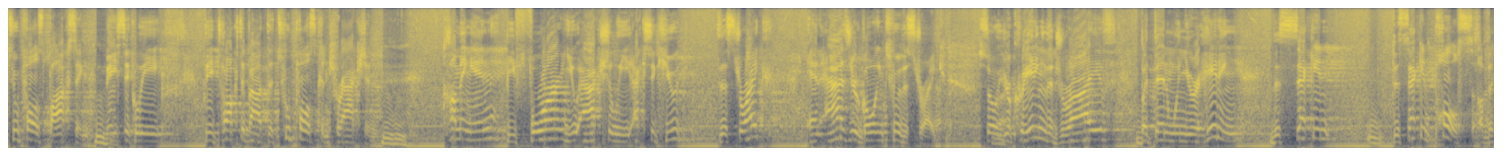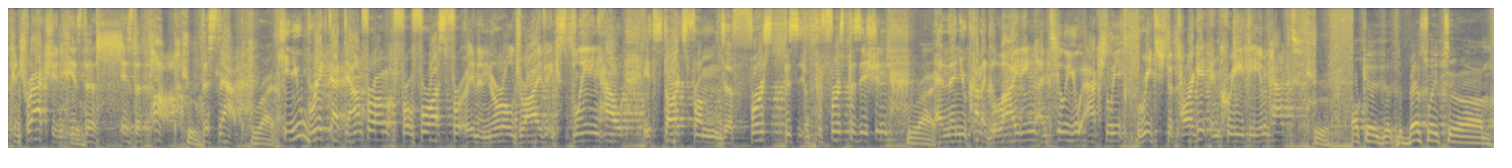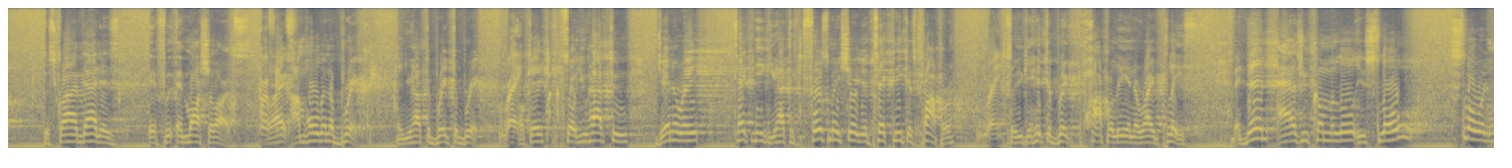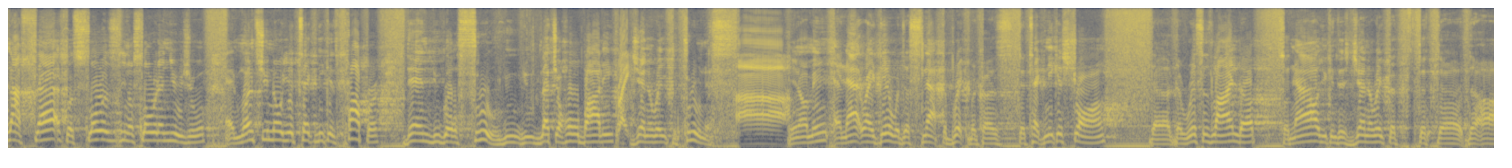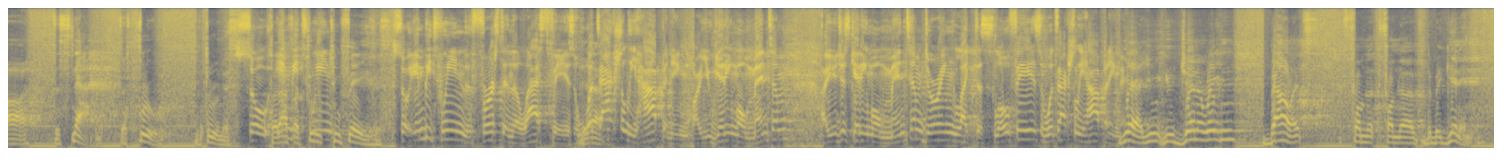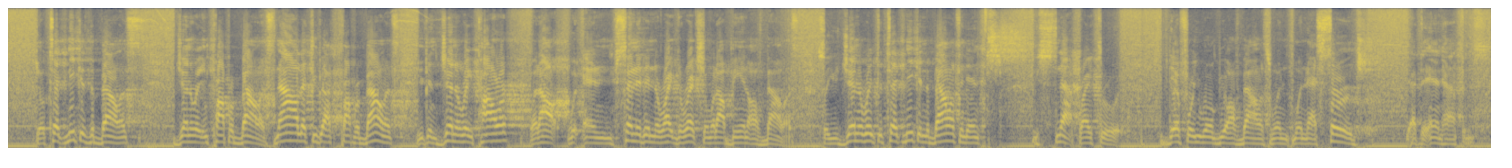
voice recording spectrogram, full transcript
two pulse boxing. Basically, they talked about the two pulse contraction coming in before you actually execute the strike and as you're going to the strike. So you're creating the drive, but then when you're hitting, the second the second pulse of the contraction is the is the pop, True. the snap. Right. Can you break that down for, um, for, for us for in a neural drive, explaining how it starts from the first first position, Right. and then you're kind of gliding until you actually reach the target and create the impact? True. Okay, the, the best way to um, describe that is if in martial arts. Perfect. right? I'm holding a brick, and you have to break the brick. Right. Okay. So you have to generate technique. You have to first make sure your technique is proper. Right. So you can hit the brick properly in the right place. And then as you come a little, you slow. Slower, not fast, but slower, you know, slower than usual. And once you know your technique is proper, then you go through. You you let your whole body Right. generate the throughness. Ah. You know what I mean? And that right there would just snap the brick because the technique is strong, the the wrist is lined up, so now you can just generate the the the, the, uh, the snap, the through, the throughness. So so in that's between- two two phases. So in between the first and the last phase, what's actually happening? Are you getting momentum? Are you just getting momentum during like the slow phase? What's actually happening there? Yeah, you you generating balance from the from the, the beginning. Your technique is the balance, generating proper balance. Now that you got proper balance, you can generate power without and send it in the right direction without being off balance. So you generate the technique and the balance, and then you snap right through it. Therefore, you won't be off balance when when that surge at the end happens.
